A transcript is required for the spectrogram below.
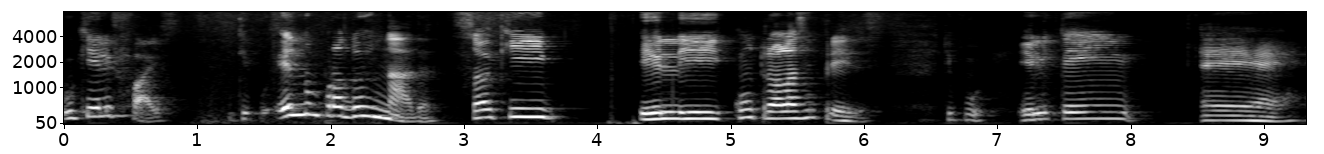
O que ele faz? Tipo, ele não produz nada, só que ele controla as empresas. Tipo, ele tem é,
